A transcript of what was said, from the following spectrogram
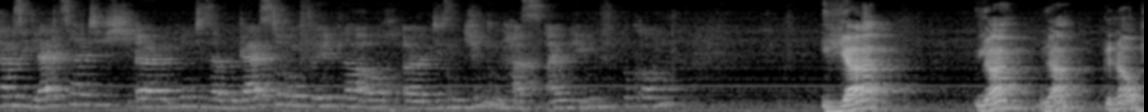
Haben Sie gleichzeitig äh, mit dieser Begeisterung für Hitler auch äh, diesen Judenhass eingeimpft bekommen? Ja, ja, ja, genau.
